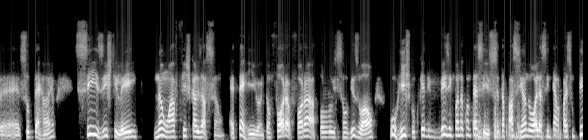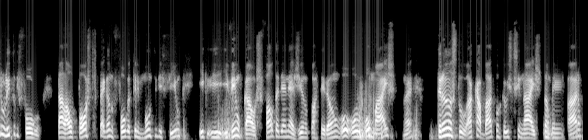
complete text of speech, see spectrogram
é, subterrâneo. Se existe lei, não há fiscalização. É terrível. Então, fora, fora a poluição visual, o risco, porque de vez em quando acontece isso. Você está passeando, olha assim, tem, parece um pirulito de fogo. Está lá o poste pegando fogo, aquele monte de fio, e, e, e vem um caos. Falta de energia no quarteirão, ou, ou, ou, mais, né? trânsito acabado, porque os sinais também param,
